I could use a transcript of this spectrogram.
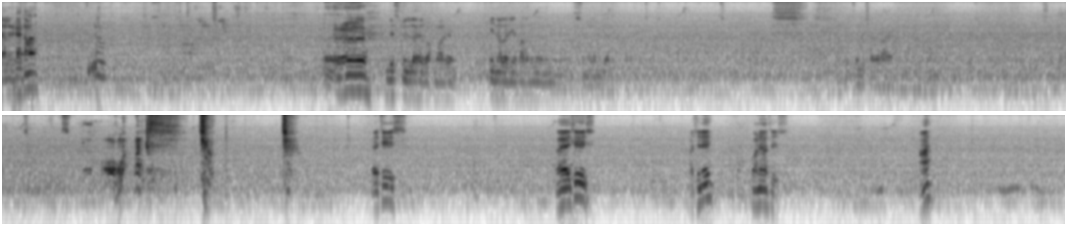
চালের গায়ে দাঁড়া বিসমিল্লাহ রহমান রহিম ইনালাজিন ফাদুল সুমালাম জান চল্লিশ হাজার আয় আছিস আছিস আসিনি কনে আছিস হ্যাঁ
